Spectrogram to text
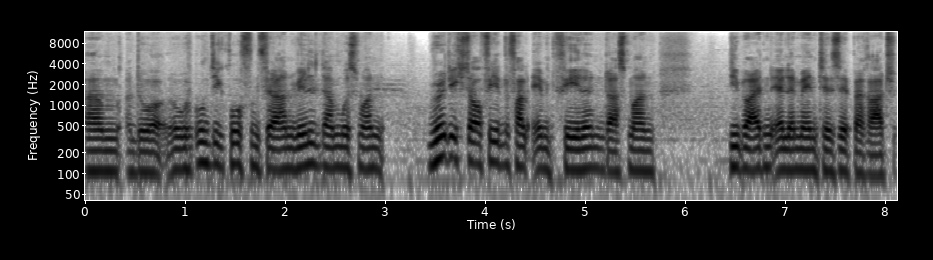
ähm, um die Kurven fahren will, dann muss man, würde ich auf jeden Fall empfehlen, dass man die beiden Elemente separat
